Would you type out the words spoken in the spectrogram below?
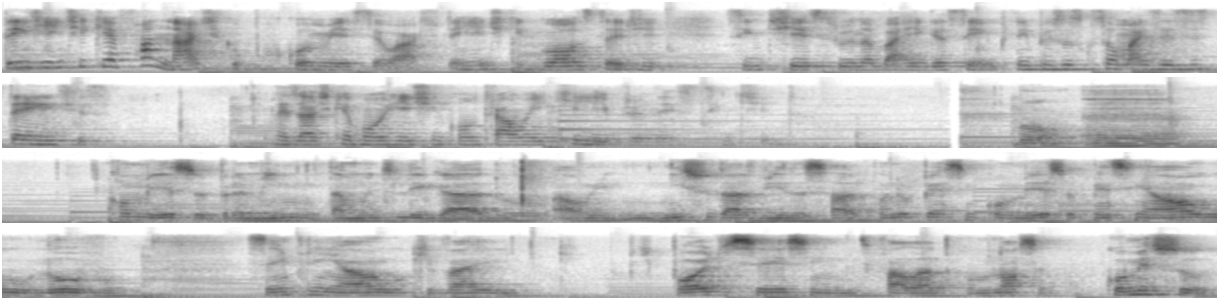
Tem gente que é fanática por começo, eu acho. Tem gente que gosta de sentir esse frio na barriga sempre. Tem pessoas que são mais resistentes. Mas eu acho que é bom a gente encontrar um equilíbrio nesse sentido. Começo para mim está muito ligado ao início da vida, sabe? Quando eu penso em começo, eu penso em algo novo, sempre em algo que vai, que pode ser assim falado como, nossa, começou,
